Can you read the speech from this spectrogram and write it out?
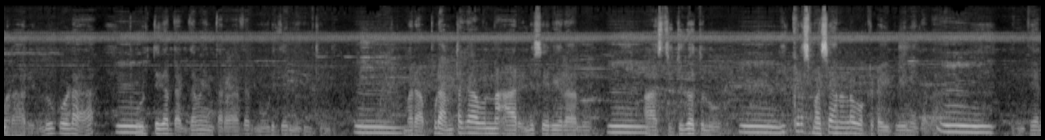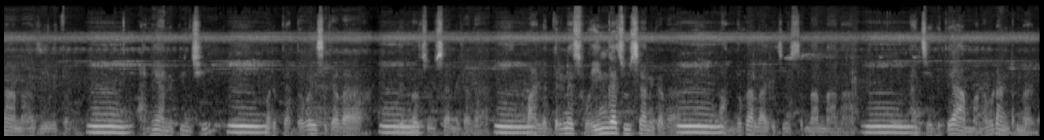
మరి ఆ రెండు కూడా పూర్తిగా దగ్ధమైన తర్వాత మూడితే మిగులుతుంది. మరి అప్పుడు అంతగా ఉన్న ఆ రెండు శరీరాలు ఆ స్థితిగతులు ఇక్కడ శ్మశానంలో ఒక్కటైపోయినాయి కదా. ఇంతేనా నా జీవితం. అని అనిపించి మరి పెద్ద వయసు కదా. ఎన్నో చూశాను కదా వాళ్ళిద్దరిని స్వయంగా చూశాను కదా అందుకు అలాగే చూస్తున్నాను నాన్న అని చెబితే ఆ మనవడు అంటున్నాడు.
